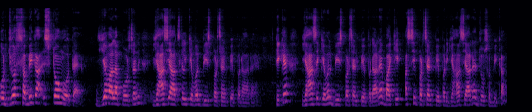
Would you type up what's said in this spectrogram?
और जो सभी का स्ट्रॉन्ग होता है, ये वाला पोर्शन यहाँ से आजकल केवल 20 परसेंट पेपर आ रहा है। ठीक है? यहाँ से केवल 20 परसेंट पेपर आ रहा है, बाकी 80 परसेंट पेपर यहाँ से आ रहा है जो सभी का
